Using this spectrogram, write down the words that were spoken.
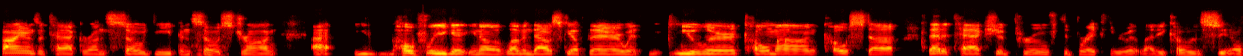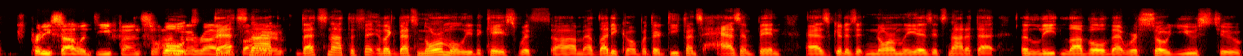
Bayern's attack runs so deep and so mm-hmm. strong. Uh, you, hopefully, you get you know Lewandowski up there with Mueller, Coman, Costa. That attack should prove to break through Atletico's you know pretty solid defense. So well, I'm gonna ride that's not that's not the thing. Like that's normally the case with um, Atletico, but their defense hasn't been as good as it normally is. It's not at that elite level that we're so used to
